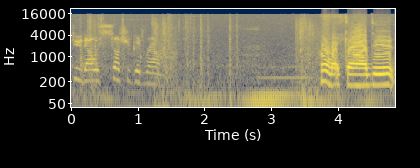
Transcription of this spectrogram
dude, that was such a good round. Oh my god, dude.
